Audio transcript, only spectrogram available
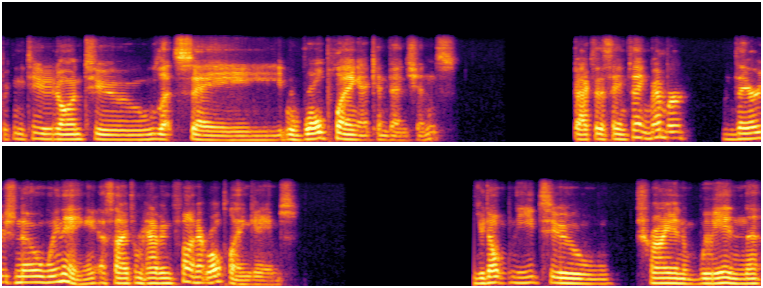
we can continue it on to, let's say, role playing at conventions. Back to the same thing. Remember, there's no winning aside from having fun at role playing games. You don't need to try and win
